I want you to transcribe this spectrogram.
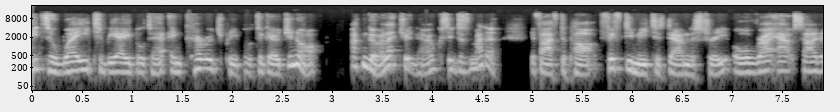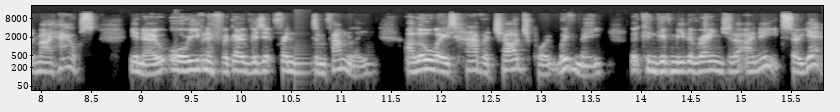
it's a way to be able to encourage people to go, do you know what? I can go electric now because it doesn't matter if I have to park 50 meters down the street or right outside of my house, you know, or even if I go visit friends and family, I'll always have a charge point with me that can give me the range that I need. So, yeah,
